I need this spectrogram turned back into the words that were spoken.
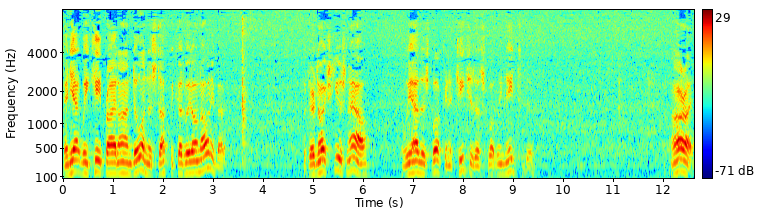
And yet we keep right on doing this stuff because we don't know any better. But there's no excuse now. We have this book and it teaches us what we need to do. All right.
